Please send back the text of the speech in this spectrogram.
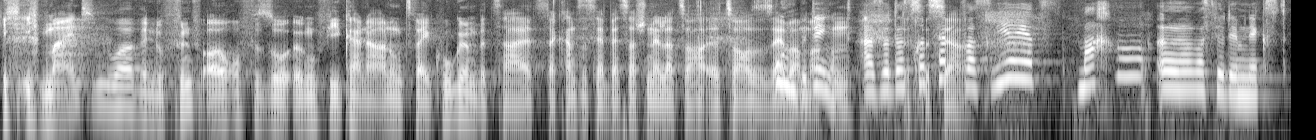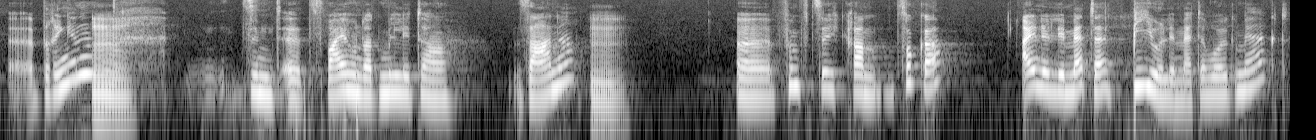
Ich, ich meinte nur, wenn du 5 Euro für so irgendwie, keine Ahnung, zwei Kugeln bezahlst, da kannst du es ja besser schneller zu, äh, zu Hause selber Unbedingt. machen. Also das, das Rezept, ja was wir jetzt machen, äh, was wir demnächst äh, bringen, mm. sind 200 äh, Milliliter Sahne, mm. 50 äh, Gramm Zucker, eine Limette, Bio-Limette wohlgemerkt,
